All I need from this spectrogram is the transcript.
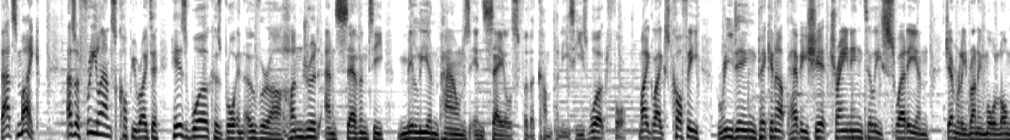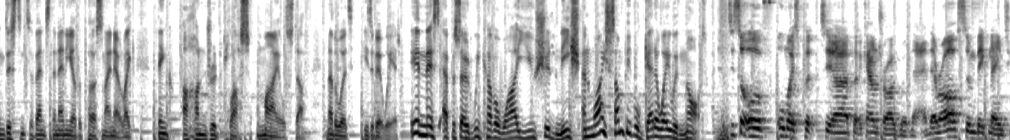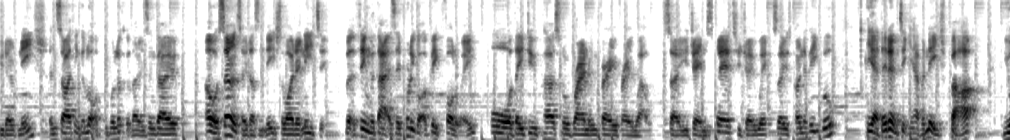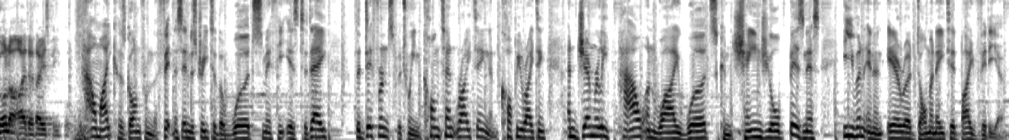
That's Mike. As a freelance copywriter, his work has brought in over 170 million pounds in sales for the companies he's worked for. Mike likes coffee, reading, picking up heavy shit, training till he's sweaty, and generally running more long distance events than any other person I know. Like, think 100 plus mile stuff. In other words, he's a bit weird. In this episode, we cover why you should niche and why some people get away with not. To sort of almost put to uh, put a counter argument there, there are some big names who don't niche, and so I think a lot of people look at those and go, "Oh, so and so doesn't niche, so I don't need to." But the thing with that is they've probably got a big following, or they do personal branding very, very well. So your James Smith, your Joe Wicks, those kind of people. Yeah, they don't particularly have a niche, but you're not either of those people. How Mike has gone from the fitness industry to the wordsmith he is today, the difference between content writing and copywriting, and generally how and why words can change your business, even in an era dominated by video.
